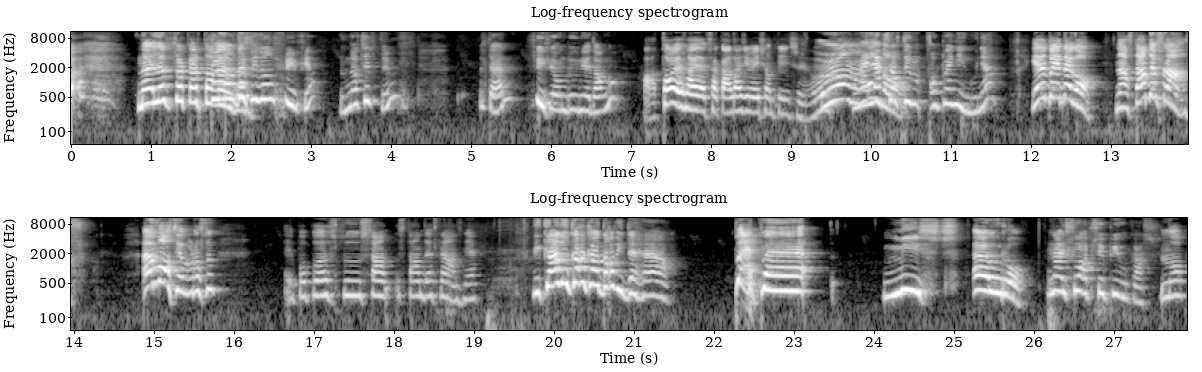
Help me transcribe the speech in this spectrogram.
Najlepsza karta Ty mam ever. decyzją w FIFA. Znaczy w tym. Ten. W FIFA on był niedawno. A to jest najlepsza karta 95. Najlepsza w tym openingu, nie? Jeden do jednego na Stade de France. Emocje po prostu. Po prostu Stan- Stade de France, nie? Ricardo Kaka, Dawid De Gea. Pepe! Mistrz euro. Najsłabszy piłkarz. No,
